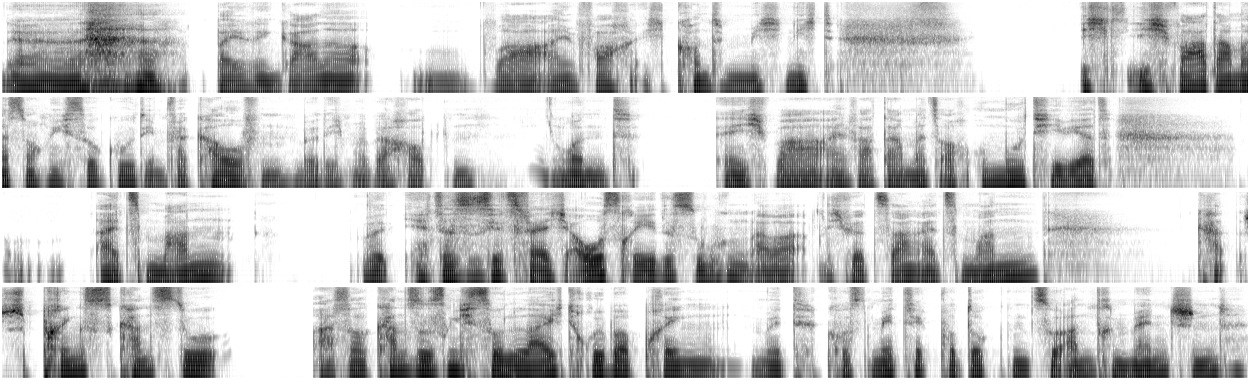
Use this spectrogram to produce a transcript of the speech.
Äh, bei Ringana war einfach, ich konnte mich nicht, ich, ich war damals noch nicht so gut im Verkaufen, würde ich mal behaupten. Und ich war einfach damals auch unmotiviert. Als Mann, das ist jetzt vielleicht Ausrede suchen, aber ich würde sagen, als Mann kann, springst, kannst du also kannst du es nicht so leicht rüberbringen mit Kosmetikprodukten zu anderen Menschen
